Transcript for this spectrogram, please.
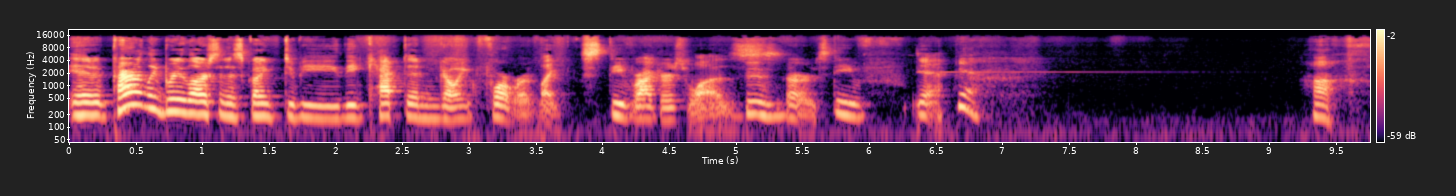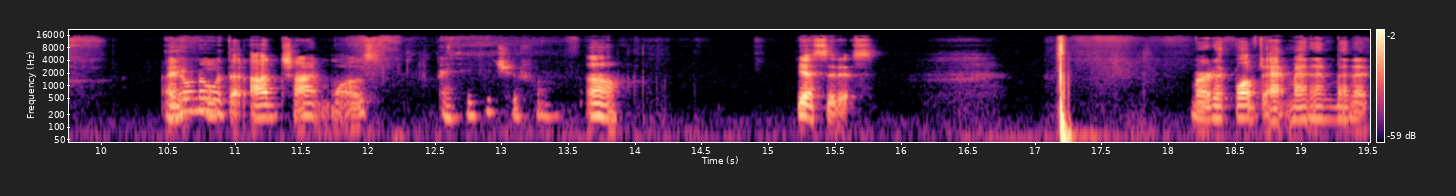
apparently Brie Larson is going to be the captain going forward, like Steve Rogers was, or Steve. Yeah. Mm. Yeah. Huh. I don't know I- what that odd chime was. I think it's your phone. Oh. Yes, it is. Meredith loved Ant Man and Bennett.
